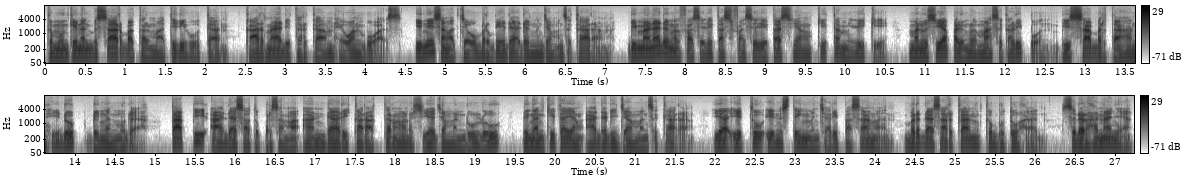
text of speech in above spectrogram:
kemungkinan besar bakal mati di hutan karena diterkam hewan buas. Ini sangat jauh berbeda dengan zaman sekarang, di mana dengan fasilitas-fasilitas yang kita miliki, manusia paling lemah sekalipun bisa bertahan hidup dengan mudah. Tapi ada satu persamaan dari karakter manusia zaman dulu dengan kita yang ada di zaman sekarang, yaitu insting mencari pasangan berdasarkan kebutuhan. Sederhananya,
